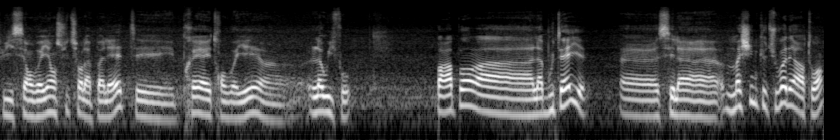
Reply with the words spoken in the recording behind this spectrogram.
Puis c'est envoyé ensuite sur la palette et prêt à être envoyé là où il faut. Par rapport à la bouteille, c'est la machine que tu vois derrière toi.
